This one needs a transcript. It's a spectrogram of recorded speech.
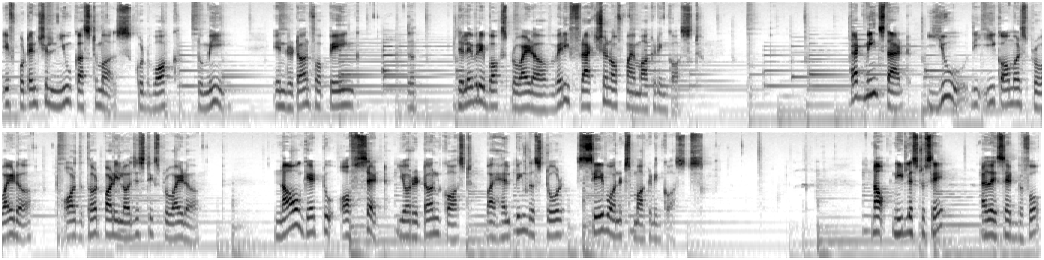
if potential new customers could walk to me in return for paying the delivery box provider a very fraction of my marketing cost. That means that you, the e commerce provider or the third party logistics provider, now get to offset your return cost by helping the store save on its marketing costs. Now, needless to say, as I said before,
